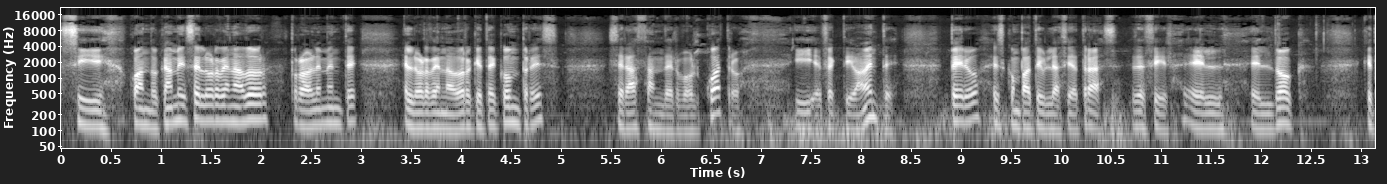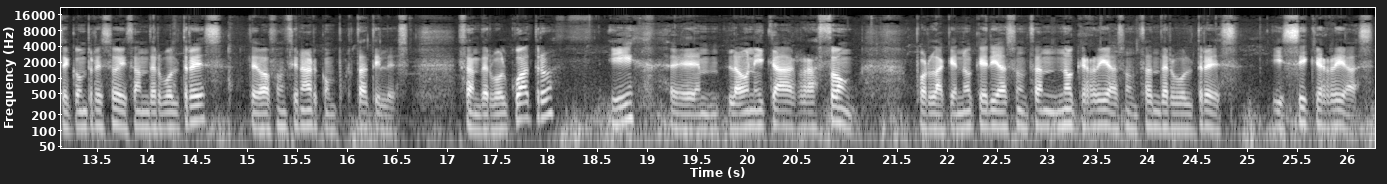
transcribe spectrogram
si cuando cambies el ordenador, probablemente el ordenador que te compres será Thunderbolt 4. Y efectivamente, pero es compatible hacia atrás. Es decir, el, el dock que te compres hoy Thunderbolt 3 te va a funcionar con portátiles Thunderbolt 4 y em, la única razón por la que no, querías un, no querrías un Thunderbolt 3 y sí querrías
